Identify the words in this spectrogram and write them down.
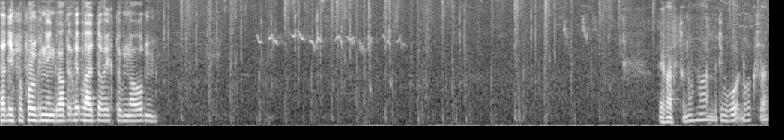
Ja, die verfolgen ihn gerade weiter Richtung Norden. Wer warst du nochmal mit dem roten Rucksack?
